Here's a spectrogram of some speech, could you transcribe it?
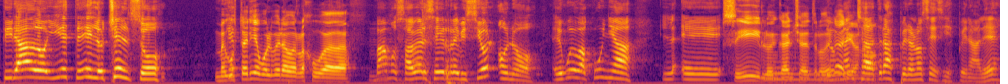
tirado y este es Lo Chelso. Me gustaría volver a ver la jugada. Vamos a ver si hay revisión o no. El huevo Acuña. Eh, sí, lo engancha dentro del área. Lo engancha atrás, pero no sé si es penal, ¿eh?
